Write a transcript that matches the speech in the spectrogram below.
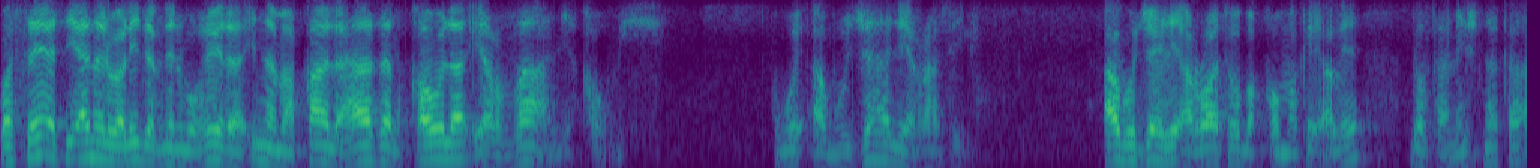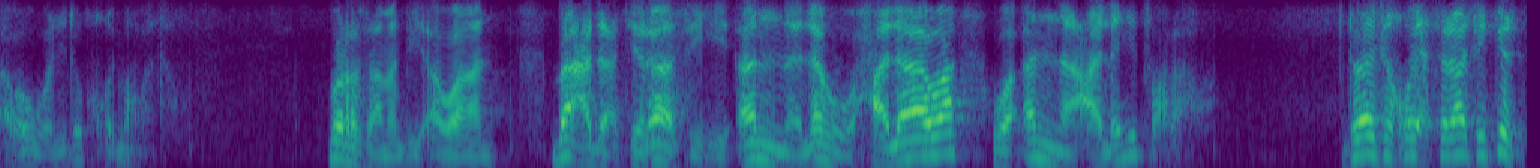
وسيأتي أن الوليد بن المغيرة إنما قال هذا القول إرضاء لقومه أبو جهل الرازي أبو جهل أرواته بقومك عليه دلتانيش نكا أو وليدك خوي مواته برزا من دي أوان بعد اعترافه أن له حلاوة وأن عليه طراه دوای خوي اعترافي كرت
